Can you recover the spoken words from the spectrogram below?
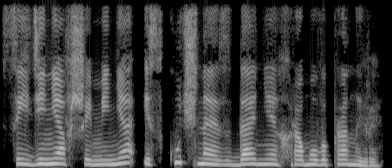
соединявший меня и скучное здание хромого проныры.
